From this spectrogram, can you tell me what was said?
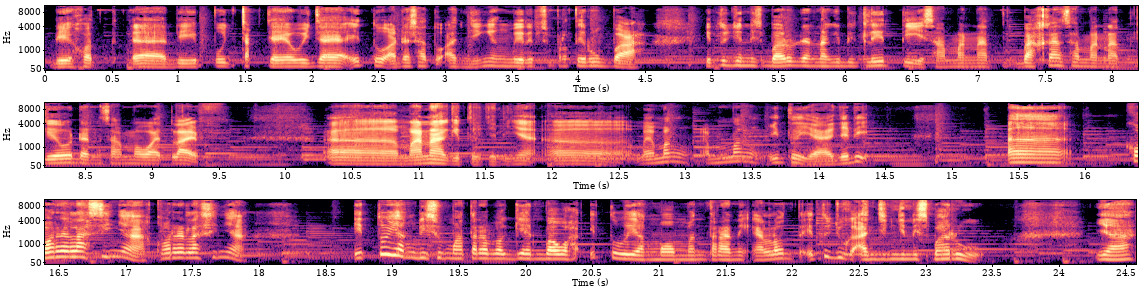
di hot eh, di puncak Jaya Wijaya itu ada satu anjing yang mirip seperti rubah. Itu jenis baru dan lagi diteliti sama Nat bahkan sama Nat Geo dan sama Wildlife eh, mana gitu jadinya. Eh, memang memang itu ya. Jadi eh, korelasinya korelasinya. Itu yang di Sumatera bagian bawah itu yang momen training elonte itu juga anjing jenis baru. Ya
